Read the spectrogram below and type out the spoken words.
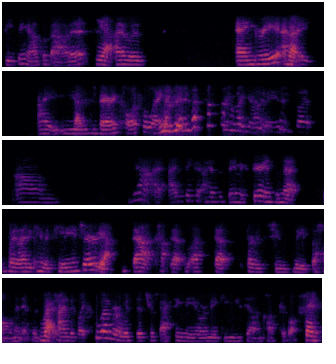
speaking up about it. Yeah. I was angry and Right. I I used very colorful language from a young age. But um yeah, I, I think I had the same experience in that when I became a teenager, Yeah. that that left that started to leave the home and it was Right. kind of like whoever was disrespecting me or making me feel uncomfortable. Then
